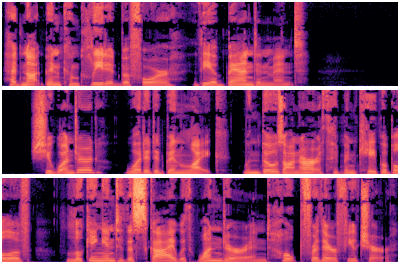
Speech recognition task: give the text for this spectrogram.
had not been completed before the abandonment. She wondered what it had been like when those on Earth had been capable of looking into the sky with wonder and hope for their future.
